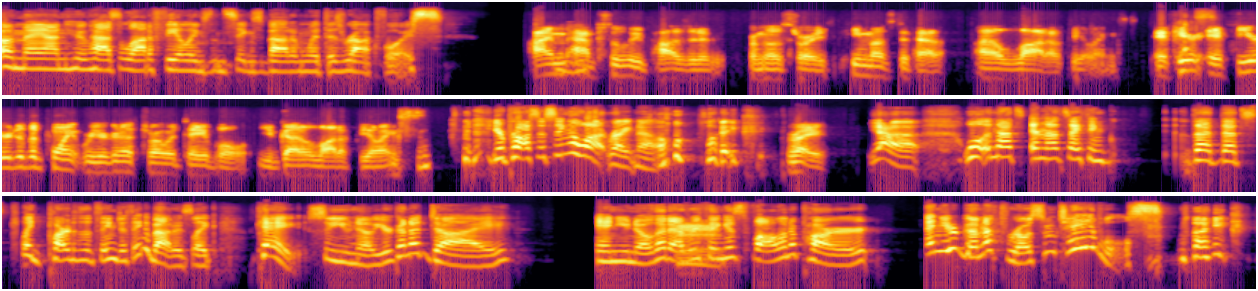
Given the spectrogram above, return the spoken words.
a man who has a lot of feelings and sings about him with his rock voice. I'm yeah. absolutely positive from those stories. He must have had a lot of feelings. If you're yes. if you're to the point where you're going to throw a table, you've got a lot of feelings. you're processing a lot right now. like Right. Yeah. Well, and that's and that's I think that that's like part of the thing to think about is like, okay, so you know you're to die and you know that everything mm. is falling apart and you're to throw some tables. like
